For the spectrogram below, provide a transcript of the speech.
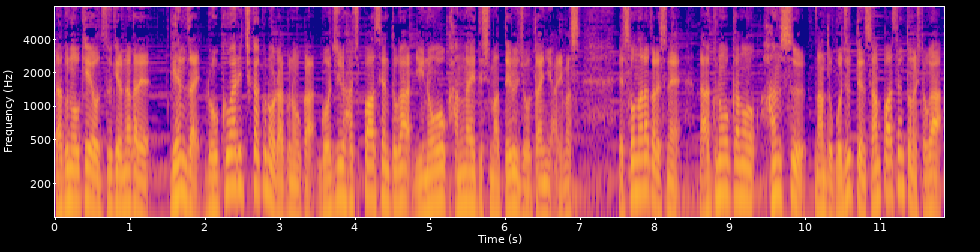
酪農経営を続ける中で現在6割近くの酪農家58%が離農を考えてしまっている状態にあります。そんな中ですね酪農家の半数なんと50.3%の人が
